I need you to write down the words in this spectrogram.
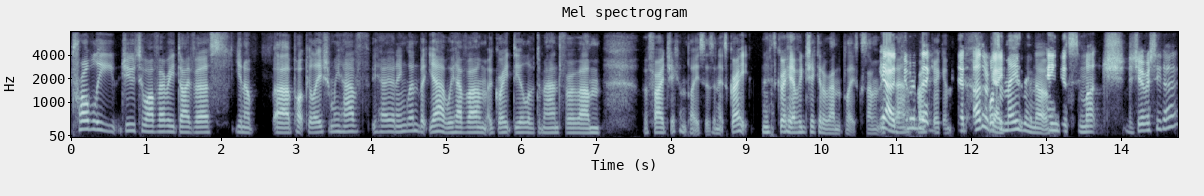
probably due to our very diverse, you know, uh, population we have here in England. But yeah, we have um a great deal of demand for um for fried chicken places, and it's great. It's great having chicken around the place because I'm Yeah, do you remember fried that- chicken. That other What's guy, amazing though, Angus Munch. Did you ever see that?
